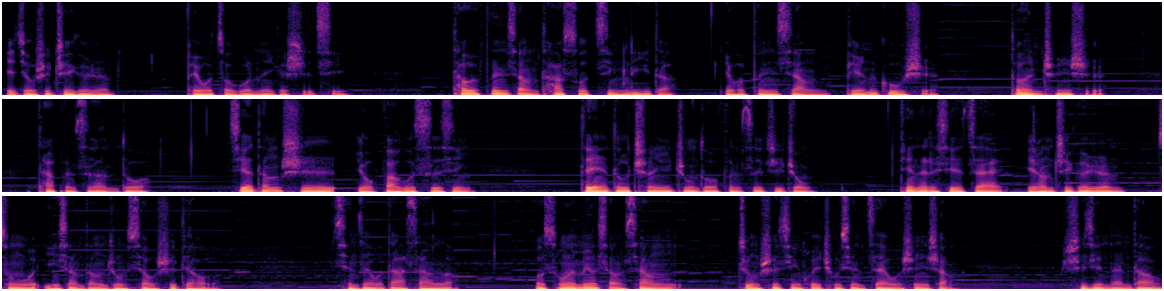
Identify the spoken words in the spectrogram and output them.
也就是这个人陪我走过那个时期，他会分享他所经历的，也会分享别人的故事，都很真实。他粉丝很多，记得当时有发过私信，但也都沉于众多粉丝之中。电台的卸载也让这个人从我印象当中消失掉了。现在我大三了，我从来没有想象这种事情会出现在我身上。世界难道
